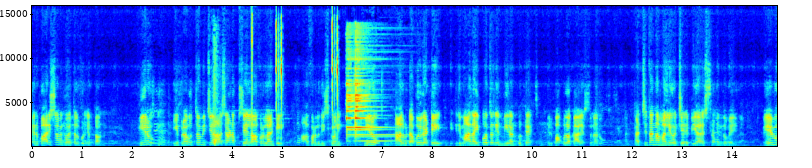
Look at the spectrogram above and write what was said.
నేను పారిశ్రామికవేత్తలు కూడా చెప్తా మీరు ఈ ప్రభుత్వం ఇచ్చే ఆషాఢ సేల్ ఆఫర్ లాంటి ఆఫర్లు తీసుకొని మీరు నాలుగు డబ్బులు కట్టి ఇది మాది అయిపోతుంది అని మీరు అనుకుంటే మీరు పప్పులో కాలేస్తున్నారు. ఖచ్చితంగా మళ్ళీ వచ్చేది బీఆర్ఎస్ ప్రభుత్వమే. మేము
